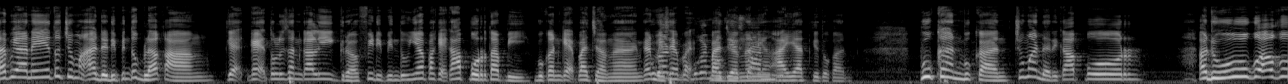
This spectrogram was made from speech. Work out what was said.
Tapi anehnya itu cuma ada di pintu belakang. Kayak kayak tulisan kaligrafi di pintunya pakai kapur tapi bukan kayak pajangan. Kan Bukan- biasanya bukan pajangan lukisan yang gitu. ayat gitu kan. Bukan, bukan. Cuma dari kapur. Aduh, kok aku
